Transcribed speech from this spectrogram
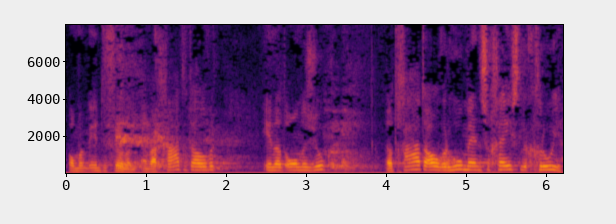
om hem in te vullen. En waar gaat het over in dat onderzoek? Dat gaat over hoe mensen geestelijk groeien.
